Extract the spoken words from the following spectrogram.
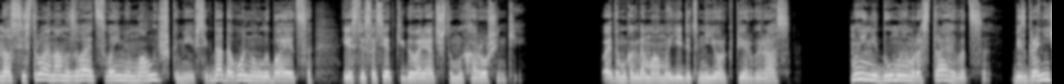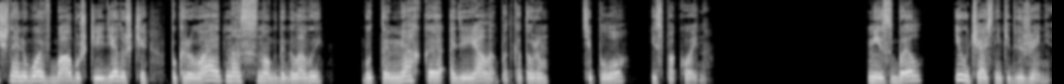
нас с сестрой она называет своими малышками и всегда довольно улыбается, если соседки говорят, что мы хорошенькие. Поэтому, когда мама едет в Нью-Йорк первый раз, мы не думаем расстраиваться. Безграничная любовь бабушки и дедушки покрывает нас с ног до головы, будто мягкое одеяло, под которым тепло и спокойно. Мисс Белл и участники движения.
